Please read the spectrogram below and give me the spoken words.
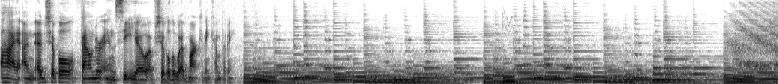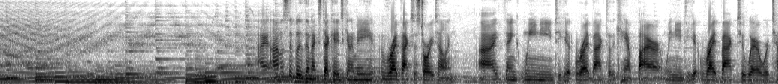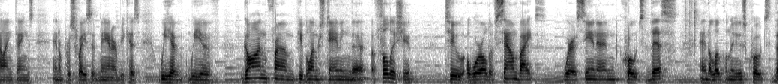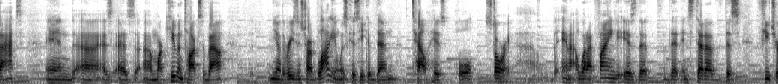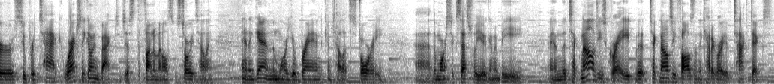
Hi, I'm Ed Schipul, founder and CEO of Schipul the Web Marketing Company. I honestly believe the next decade is going to be right back to storytelling. I think we need to get right back to the campfire. We need to get right back to where we're telling things in a persuasive manner because we have, we have gone from people understanding the, a full issue to a world of sound bites where CNN quotes this and the local news quotes that. And uh, as, as uh, Mark Cuban talks about, you know, the reason he started blogging was because he could then tell his whole story and what I find is that, that instead of this future super tech, we're actually going back to just the fundamentals of storytelling. And again, the more your brand can tell its story, uh, the more successful you're going to be. And the technology is great, but technology falls in the category of tactics.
